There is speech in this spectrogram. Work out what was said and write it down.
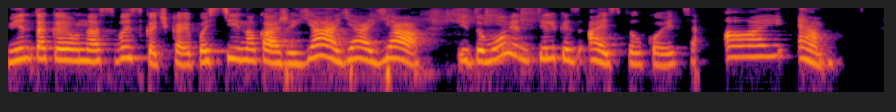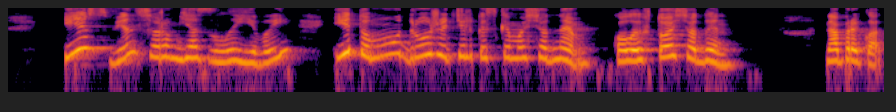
Він такий у нас вискочка і постійно каже Я, я, я. І тому він тільки з I спілкується. I am. Is він сором'язливий і тому дружить тільки з кимось одним, коли хтось один. Наприклад,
